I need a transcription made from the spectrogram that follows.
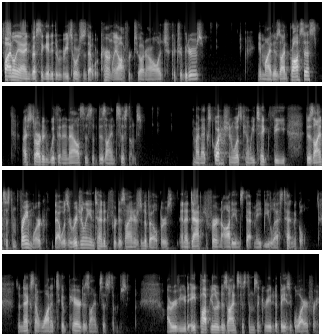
Finally, I investigated the resources that were currently offered to our knowledge contributors. In my design process, I started with an analysis of design systems. My next question was, can we take the design system framework that was originally intended for designers and developers and adapt it for an audience that may be less technical? So next I wanted to compare design systems. I reviewed eight popular design systems and created a basic wireframe.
